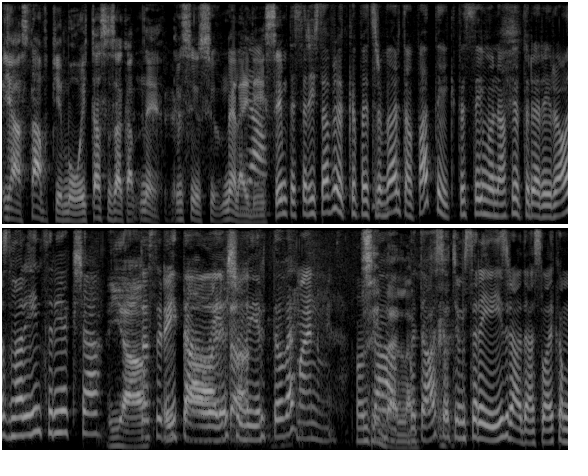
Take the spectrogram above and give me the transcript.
ne? jā, stāv pie muitas saka, nē, mēs jūs nelaidīsim. Es arī saprotu, kāpēc Roberto patīk tas imunāf, jo tur arī rozmarīns ir iekšā. Jā. Tas ir Itāliešu virtuve. Mainamies. Un tā, bet tās jums arī izrādās laikam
